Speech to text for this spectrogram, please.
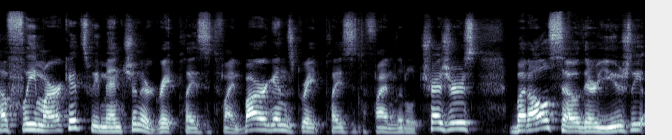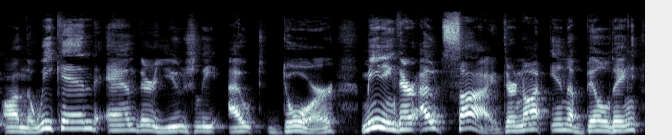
of flea markets. We mentioned they're great places to find bargains, great places to find little treasures, but also they're usually on the weekend and they're usually outdoor, meaning they're outside. They're not in a building.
